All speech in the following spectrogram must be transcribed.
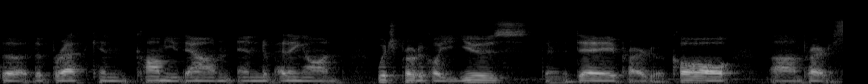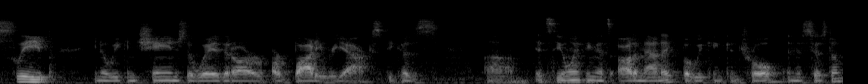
the, the breath can calm you down. And depending on which protocol you use during the day, prior to a call, um, prior to sleep, you know we can change the way that our, our body reacts because um, it's the only thing that's automatic but we can control in the system.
